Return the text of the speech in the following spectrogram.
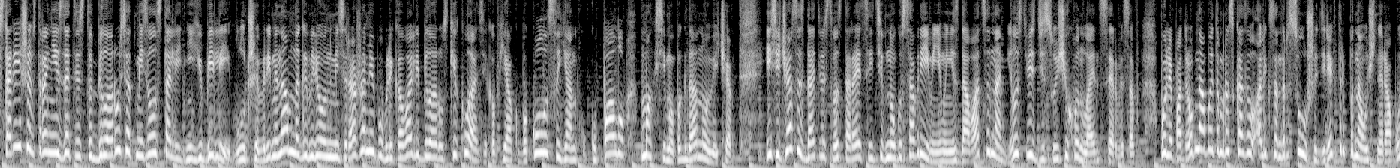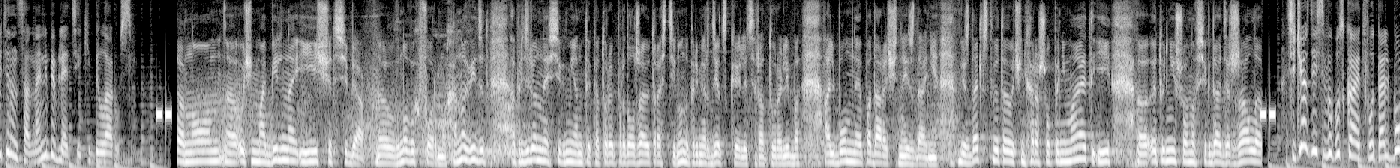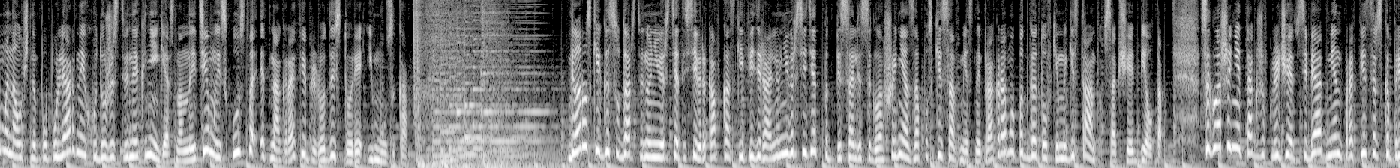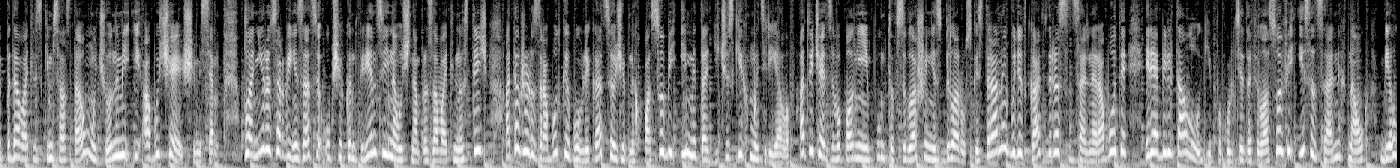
Старейшее в стране издательство «Беларусь» отметило столетний юбилей. В лучшие времена многомиллионными тиражами публиковали белорусских классиков Якуба Колоса, Янку Купалу, Максима Богдановича. И сейчас издательство старается идти в ногу со временем и не сдаваться на милость вездесущих онлайн-сервисов. Более подробно об этом рассказал Александр Суша, директор по научной работе Национальной библиотеки Беларуси оно э, очень мобильно и ищет себя э, в новых формах. Оно видит определенные сегменты, которые продолжают расти. Ну, например, детская литература, либо альбомные подарочные издания. Издательство это очень хорошо понимает, и э, эту нишу оно всегда держало. Сейчас здесь выпускают фотоальбомы, научно-популярные художественные книги. Основные темы – искусство, этнография, природа, история и музыка. Белорусский государственный университет и Северо-Кавказский федеральный университет подписали соглашение о запуске совместной программы подготовки магистрантов, сообщает Белта. Соглашение также включает в себя обмен профессорско-преподавательским составом, учеными и обучающимися. Планируется организация общих конференций и научно-образовательных встреч, а также разработка и публикация учебных пособий и методических материалов. Отвечать за выполнение пунктов соглашения с белорусской стороной будет кафедра социальной работы и реабилитологии факультета философии и социальных наук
